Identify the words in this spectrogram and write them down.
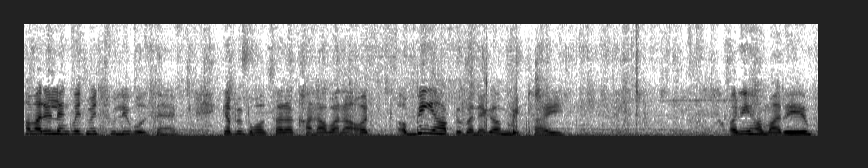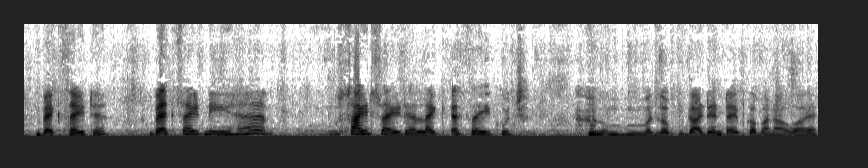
हमारी लैंग्वेज में चूल्ही बोलते हैं। यहाँ पे बहुत सारा खाना बना और अभी यहाँ पे बनेगा मिठाई। और ये हमारे बैक साइड है। बैक साइड नहीं है साइड साइड है लाइक ऐसा ही कुछ मतलब गार्डन टाइप का बना हुआ है,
